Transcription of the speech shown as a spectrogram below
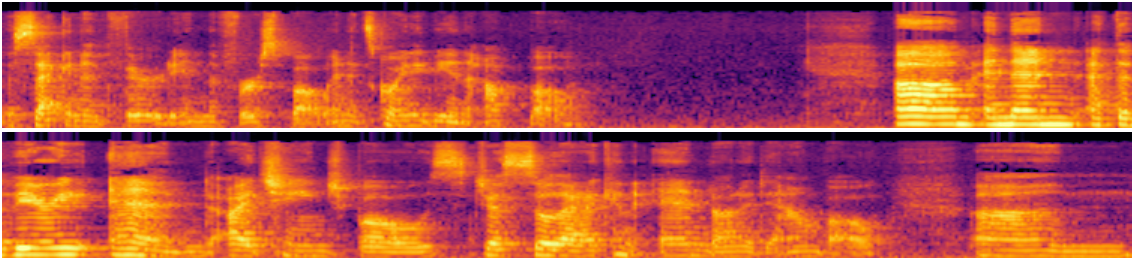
the second and third in the first bow, and it's going to be an up bow. Um, and then at the very end, I change bows just so that I can end on a down bow. Um,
